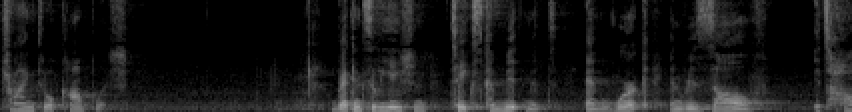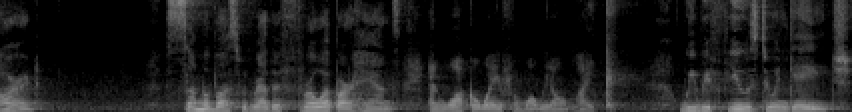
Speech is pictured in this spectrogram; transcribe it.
trying to accomplish. Reconciliation takes commitment and work and resolve. It's hard. Some of us would rather throw up our hands and walk away from what we don't like. We refuse to engage.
